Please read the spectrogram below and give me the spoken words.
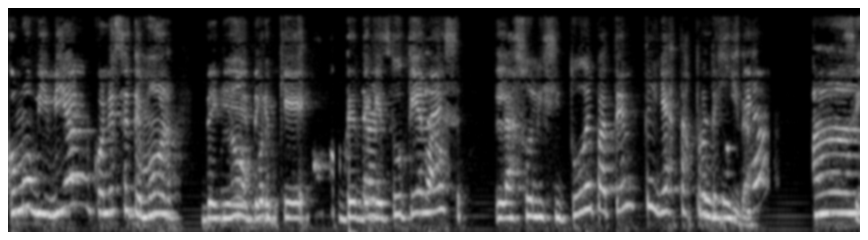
¿Cómo vivían con ese temor de que... No, porque desde que tú tienes la solicitud de patente ya estás protegida. Ah, sí.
